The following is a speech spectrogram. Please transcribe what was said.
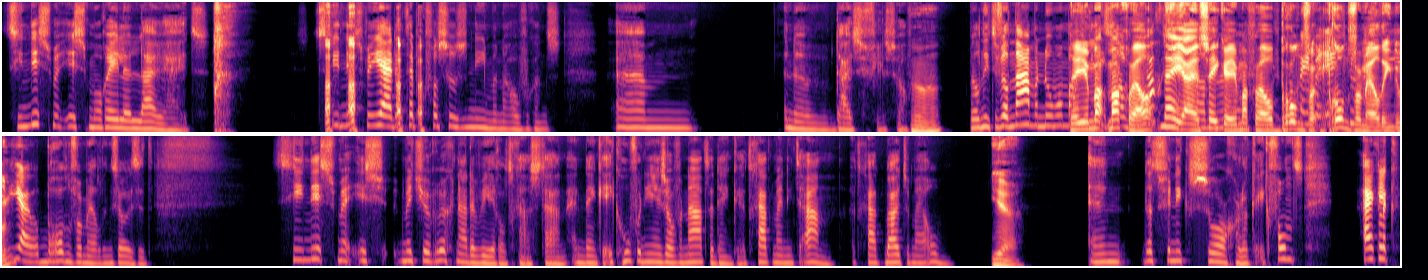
Cynisme is morele luiheid. Cynisme, ja, dat heb ik van Susan Neiman overigens. Ehm, een, eh, Duitse filosoof. Ik wil niet te veel namen noemen. Maar Nee, je mag- mag wel. Nee, ja, zeker. Je mag wel bronver- bronvermelding doen. Ja, bronvermelding, zo is het. Cynisme is met je rug naar de wereld gaan staan en denken: ik hoef er niet eens over na te denken. Het gaat mij niet aan. Het gaat buiten mij om. Ja. En dat vind ik zorgelijk. Ik vond eigenlijk,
